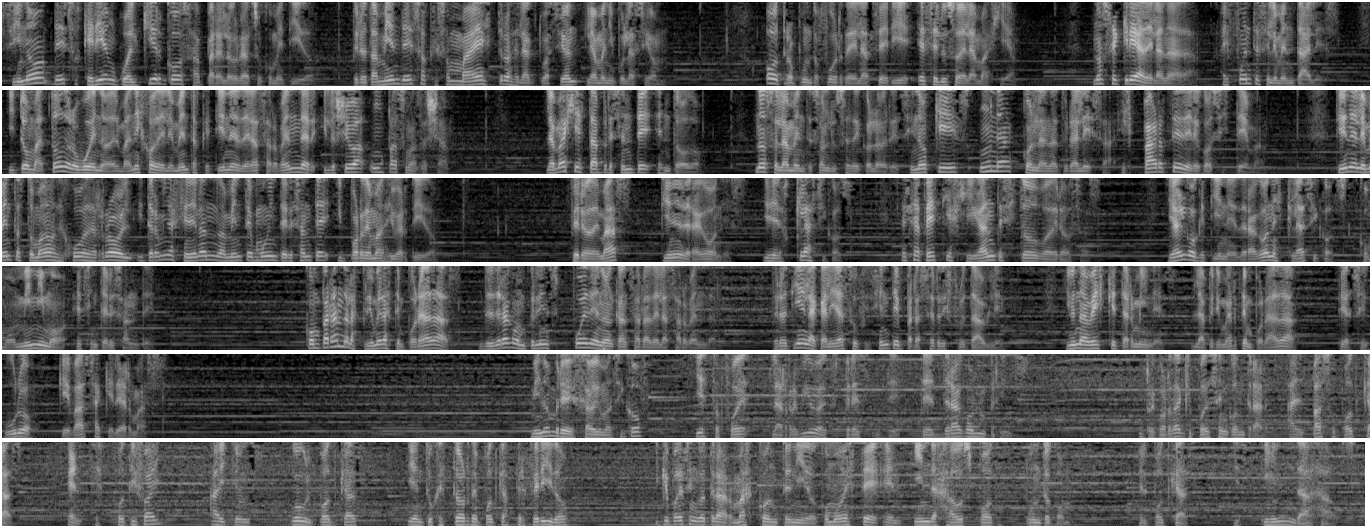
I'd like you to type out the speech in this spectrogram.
sino de esos que harían cualquier cosa para lograr su cometido, pero también de esos que son maestros de la actuación y la manipulación. Otro punto fuerte de la serie es el uso de la magia. No se crea de la nada, hay fuentes elementales, y toma todo lo bueno del manejo de elementos que tiene The Lazar Bender y lo lleva un paso más allá. La magia está presente en todo. No solamente son luces de colores, sino que es una con la naturaleza, es parte del ecosistema. Tiene elementos tomados de juegos de rol y termina generando un ambiente muy interesante y por demás divertido. Pero además tiene dragones, y de los clásicos, esas bestias gigantes y todopoderosas. Y algo que tiene dragones clásicos, como mínimo, es interesante. Comparando las primeras temporadas, The Dragon Prince puede no alcanzar a The Bender, pero tiene la calidad suficiente para ser disfrutable. Y una vez que termines la primera temporada, te aseguro que vas a querer más. Mi nombre es Javi Masikov y esto fue la review express de The Dragon Prince. Recordad que podés encontrar Al Paso Podcast en Spotify, iTunes, Google Podcast y en tu gestor de podcast preferido. y que podés encontrar más contenido como este en inthehousepod.com. El podcast is in the house.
